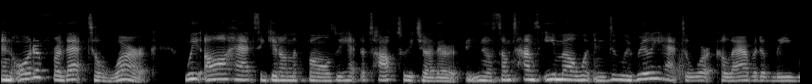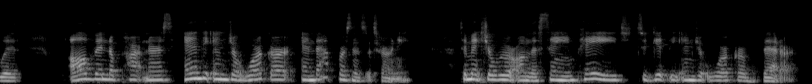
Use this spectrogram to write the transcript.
in order for that to work, we all had to get on the phones. We had to talk to each other. You know, sometimes email wouldn't do. We really had to work collaboratively with all vendor partners and the injured worker and that person's attorney to make sure we were on the same page to get the injured worker better.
